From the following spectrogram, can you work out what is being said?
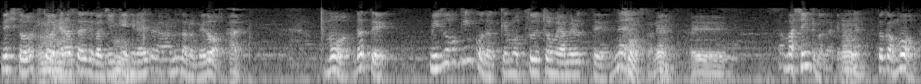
ね、人人を減らしたりとか人件費減らしたりとかあるんだろうけど、はい。もうだってみずほ銀行だっけもう通帳もやめるってね。そうですかね。えまあ新規のだけどね、とかも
